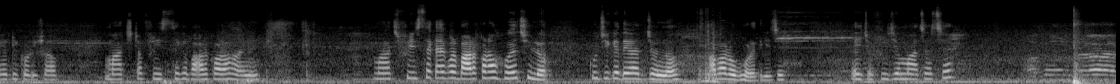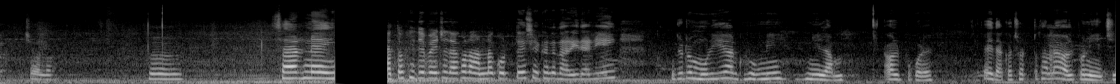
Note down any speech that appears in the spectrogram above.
রেডি করি সব। মাছটা ফ্রিজ থেকে বার করা হয়নি। মাছ ফ্রিজ থেকে একবার বার করা হয়েছিল কুচিকে দেওয়ার জন্য আবারও ভরে দিয়েছে। এই যে ফ্রিজে মাছ আছে। চলো। হুম, স্যার নেই। এত খিদে পেয়েছে, দেখো রান্না করতে সেখানে দাঁড়িয়ে দাঁড়িয়েই দুটো মুড়ি আর ঘুগনি নিলাম, অল্প করে। এই দেখো, ছোট্ট থালায় অল্প নিয়েছি।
